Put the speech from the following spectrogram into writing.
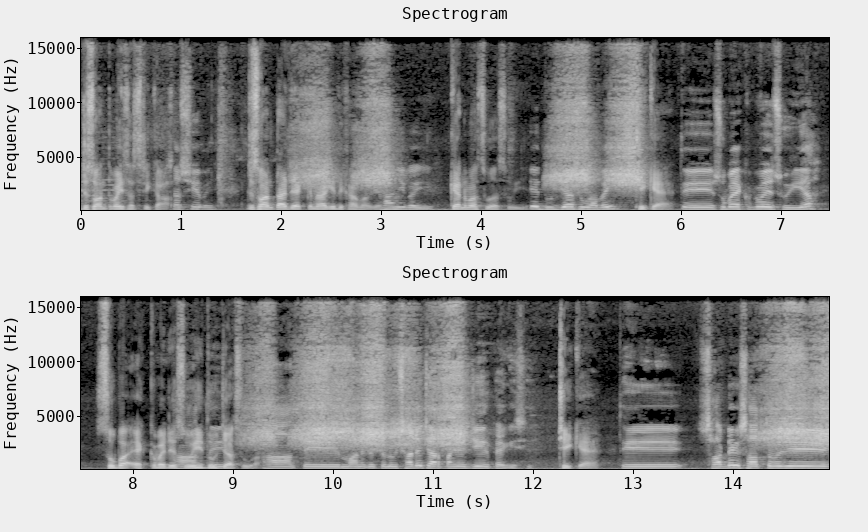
ਜਸਵੰਤ ਬਾਈ ਸਤਿ ਸ੍ਰੀ ਅਕਾਲ। ਸਤਿ ਸ਼੍ਰੀ ਅਕਾਲ ਬਾਈ। ਜਸਵੰਤ ਅੱਜ ਇੱਕ ਨਾਗੀ ਦਿਖਾਵਾਂਗੇ। ਹਾਂਜੀ ਬਾਈ। ਕਿੰਨਵਾਂ ਸੂਆ ਸੂਈ ਹੈ? ਇਹ ਦੂਜਾ ਸੂਆ ਬਾਈ। ਠੀਕ ਹੈ। ਤੇ ਸਵੇਰ 1 ਵਜੇ ਸੂਈ ਆ। ਸਵੇਰ 1 ਵਜੇ ਸੂਈ ਤੇ- ਦੂਜਾ ਸੂਆ। ਹਾਂ ਤੇ ਮੰਨ ਕੇ ਚਲੋ 4:30 5 ਵਜੇ ਜੇਰ ਪੈ ਗਈ ਸੀ। ਠੀਕ ਹੈ। ਤੇ 7:30 ਵਜੇ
